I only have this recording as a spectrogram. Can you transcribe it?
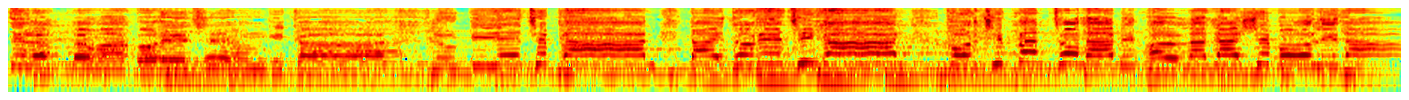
তিলোত্তমা করেছে অঙ্গীকার লুটিয়েছে প্রাণ তাই ধরেছি গান করছি প্রার্থনা বিফল না যায় সে বলিদান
